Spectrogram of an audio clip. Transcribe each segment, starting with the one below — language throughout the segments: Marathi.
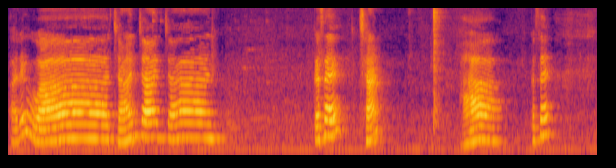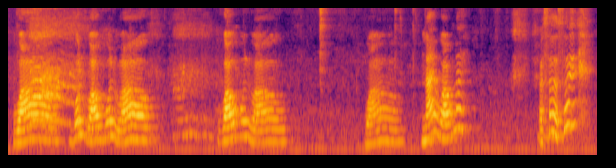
अरे वा छान छान छान. कसं आहे? छान? हा कसं आहे? वाव. बोल वाव बोल वाव. वाव बोल वाव. वाव नाही वाव नाही असं असं आहे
